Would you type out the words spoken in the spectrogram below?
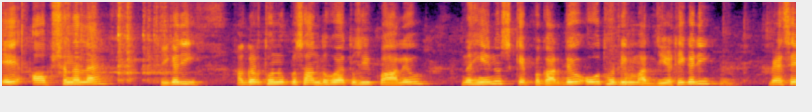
ਇਹ ਆਪਸ਼ਨਲ ਹੈ। ਠੀਕ ਹੈ ਜੀ? ਅਗਰ ਤੁਹਾਨੂੰ ਪਸੰਦ ਹੋਇਆ ਤੁਸੀਂ ਪਾ ਲਿਓ। ਨਹੀਂ ਇਹਨੂੰ ਸਕਿਪ ਕਰ ਦਿਓ। ਉਹ ਤੁਹਾਡੀ ਮਰਜ਼ੀ ਹੈ। ਠੀਕ ਹੈ ਜੀ? ਵੈਸੇ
